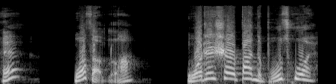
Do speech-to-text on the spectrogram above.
哎，我怎么了？我这事儿办的不错呀，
